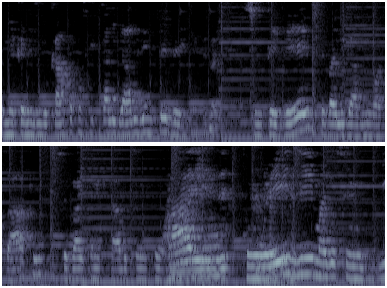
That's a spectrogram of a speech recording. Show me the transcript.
o mecanismo do carro para conseguir ficar ligado e vendo TV. Então você vai assistindo TV, você vai ligado no WhatsApp, você vai conectado com, com o rádio, com o Waze, mas assim, e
